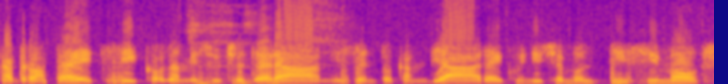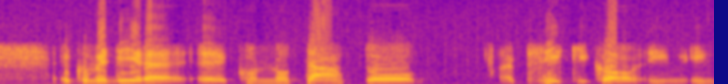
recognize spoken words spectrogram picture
cadrò a pezzi, cosa mi succederà, mi sento cambiare, quindi c'è moltissimo, eh, come dire, eh, connotato psichico in, in,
